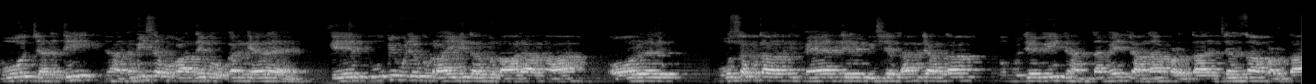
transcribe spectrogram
وہ جنتی جہنمی سے مخاطب ہو کر کہہ رہے ہیں کہ تو بھی مجھے گمراہی کی طرف بلا رہا تھا اور ہو سکتا کہ میں تیرے پیچھے لگ جاتا تو مجھے بھی جہنم میں جانا پڑتا، چلنا پڑتا۔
